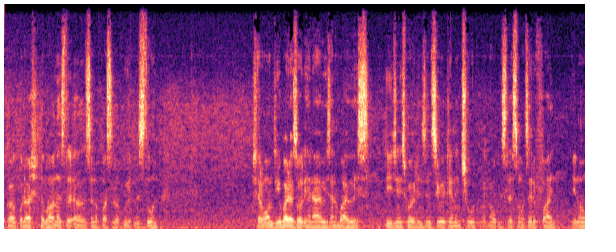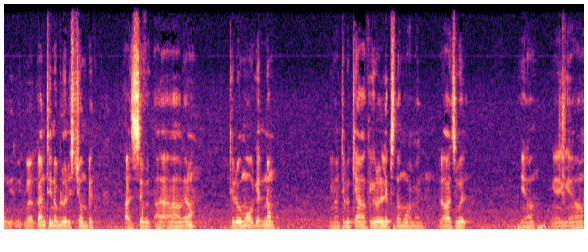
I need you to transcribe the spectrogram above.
Rakakodash, the honors to the elders and the apostles of Great Millstone. Shalom to your brothers out in highways and byways, teaching His word in sincerity and in truth. And I hope this lesson was edifying. You know, we, will continue to blow this trumpet, as uh, um, you know, till the mouth get numb. You know, till we can't feel the lips no more, man. Lord's will. You know, you, you know,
